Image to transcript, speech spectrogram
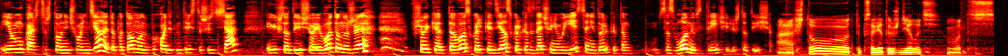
ему кажется, что он ничего не делает, а потом он выходит на 360 и что-то еще, и вот он уже в шоке от того, сколько дел, сколько задач у него есть, а не только там созвоны, встречи или что-то еще. А что ты посоветуешь делать вот с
